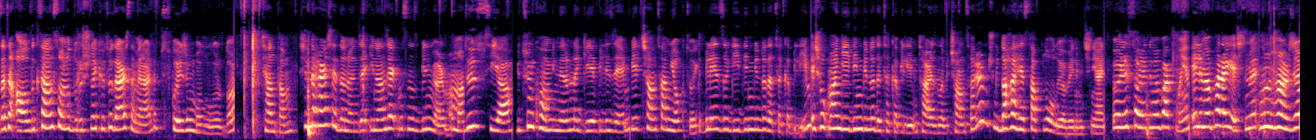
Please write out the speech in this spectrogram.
Zaten aldıktan sonra duruşuna kötü dersem herhalde psikolojim bozulurdu. Çantam. Şimdi her şeyden önce inanacak mısınız bilmiyorum ama düz siyah bütün kombinlerimle giyebileceğim bir çantam yoktu. Blazer giydiğim günde de takabileyim. Eşofman giydiğim günde de takabileyim tarzında bir çanta arıyorum. Çünkü daha hesaplı oluyor benim için yani. Böyle söylediğime bakmayın. Elime para geçti mi bunu harca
